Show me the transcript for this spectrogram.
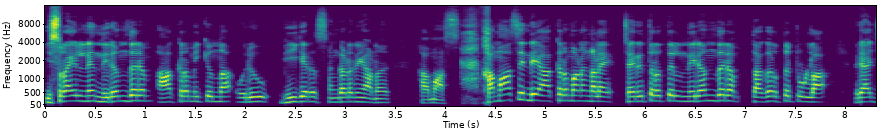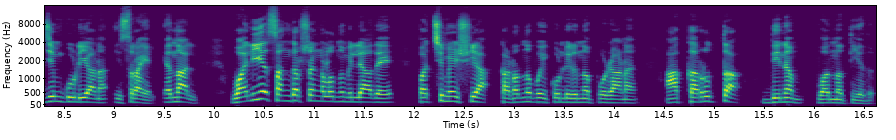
ഇസ്രായേലിനെ നിരന്തരം ആക്രമിക്കുന്ന ഒരു ഭീകര സംഘടനയാണ് ഹമാസ്. ഹമാസിന്റെ ആക്രമണങ്ങളെ ചരിത്രത്തിൽ നിരന്തരം തകർത്തിട്ടുള്ള രാജ്യം കൂടിയാണ് ഇസ്രായേൽ. എന്നാൽ വലിയ സംഘർഷങ്ങളൊന്നുമില്ലാതെ പശ്ചിമേഷ്യ കടന്നുപോയിക്കൊണ്ടിരുന്നപ്പോഴാണ് ആ കറുത്ത ദിനം വന്നെത്തിയത്.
